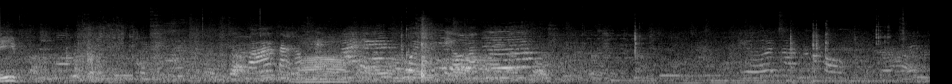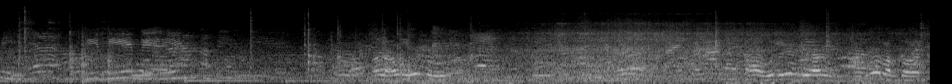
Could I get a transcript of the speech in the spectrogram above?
Beef. Wow. เ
